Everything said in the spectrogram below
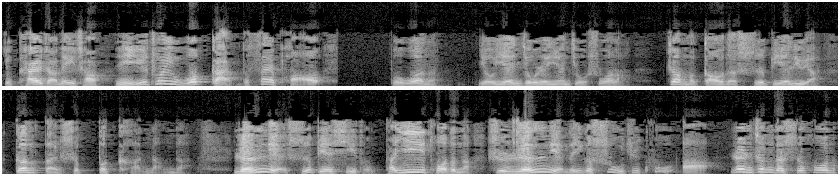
就开展了一场你追我赶的赛跑。不过呢，有研究人员就说了，这么高的识别率啊，根本是不可能的。人脸识别系统它依托的呢是人脸的一个数据库啊，认证的时候呢，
